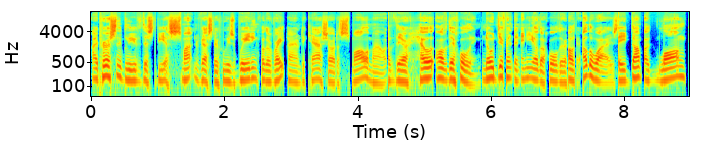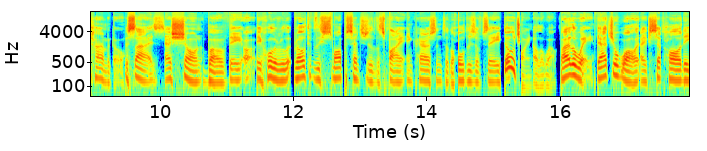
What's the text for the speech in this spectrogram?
I personally believe this to be a smart investor who is waiting for the right time to cash out a small amount of their hel- of their holding, no different than any other holder out there. Otherwise, they dump a long time ago. Besides, as shown above, they uh, they hold a rel- relatively small percentage of the supply in comparison to the holders of say Dogecoin. LOL. By the way, that's your wallet. I accept holiday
